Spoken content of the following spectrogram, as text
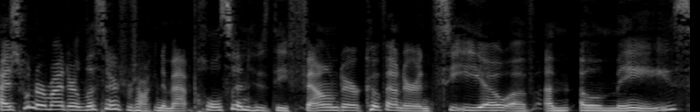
I just want to remind our listeners we're talking to Matt Pohlson, who's the founder, co-founder, and CEO of um, Omaze.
